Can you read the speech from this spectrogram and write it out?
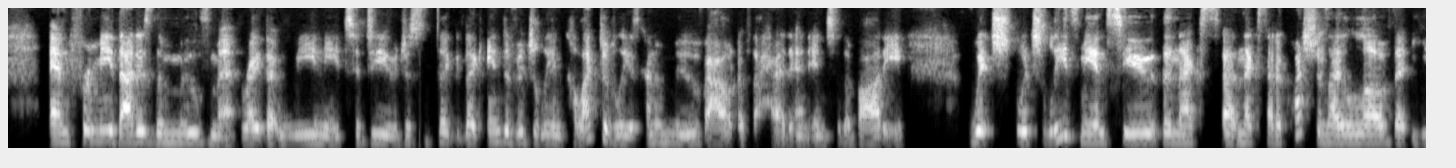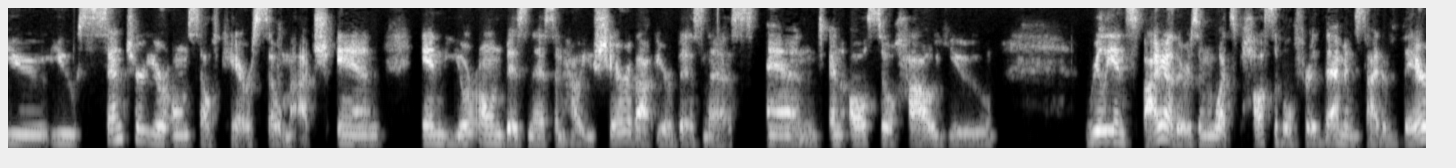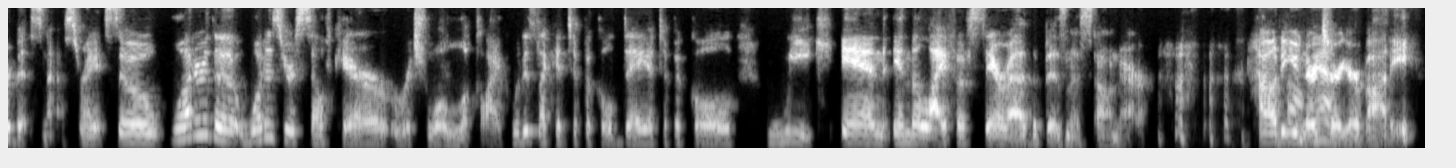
And for me that is the movement right that we need to do. Just like like individually and collectively is kind of move out of the head and into the body which which leads me into the next uh, next set of questions. I love that you you center your own self-care so much in in your own business and how you share about your business and and also how you really inspire others and what's possible for them inside of their business right? So what are the what does your self-care ritual look like? What is like a typical day a typical week in in the life of sarah the business owner? How do you oh, nurture man. your body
